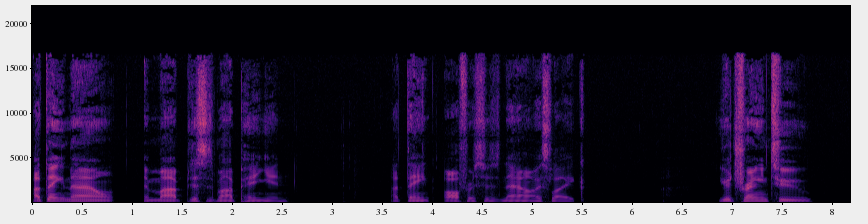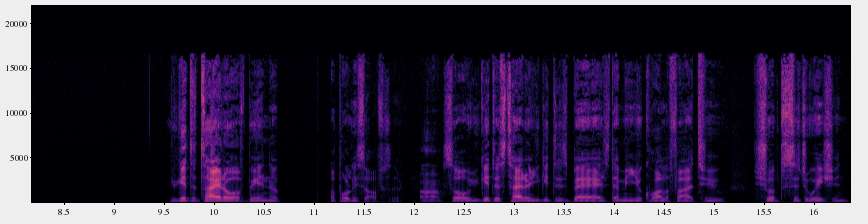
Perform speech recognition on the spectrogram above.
I think now, in my this is my opinion. I think officers now it's like you're trained to. You get the title of being a, a police officer. Uh-huh. So you get this title, you get this badge. That means you're qualified to show up the situation,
